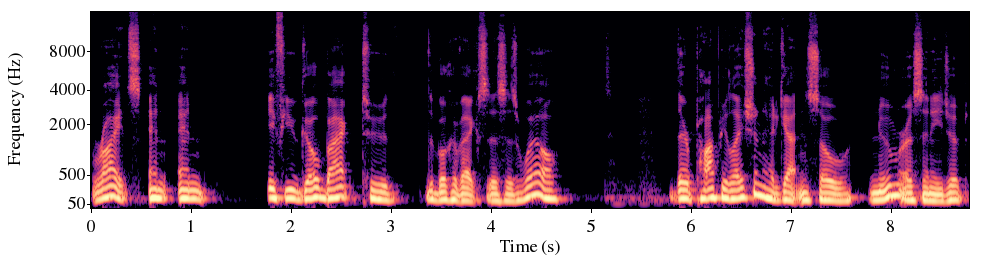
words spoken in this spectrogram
rights. And and if you go back to the book of Exodus as well, their population had gotten so numerous in Egypt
